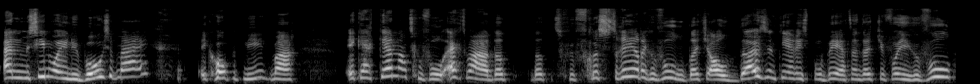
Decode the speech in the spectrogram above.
En misschien word je nu boos op mij. ik hoop het niet, maar ik herken dat gevoel echt waar. Dat, dat gefrustreerde gevoel dat je al duizend keer iets probeert en dat je voor je gevoel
